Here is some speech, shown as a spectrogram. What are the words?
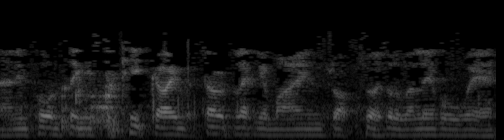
An important thing is to keep going, but don't let your mind drop to a sort of a level where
